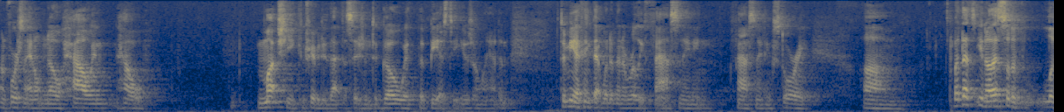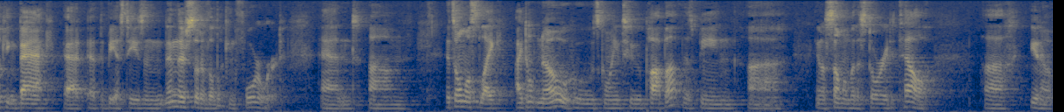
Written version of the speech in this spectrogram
unfortunately I don't know how in, how much he contributed to that decision to go with the BSD userland, and to me, I think that would have been a really fascinating fascinating story. Um, but that's you know that's sort of looking back at, at the BSDs, and then there's sort of the looking forward, and um, it's almost like I don't know who's going to pop up as being uh, you know someone with a story to tell. Uh, you know,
